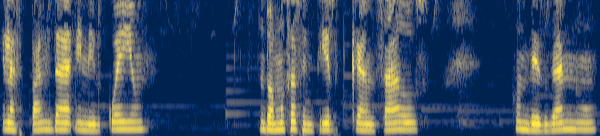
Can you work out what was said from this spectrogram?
en la espalda, en el cuello. Nos vamos a sentir cansados, con desgano,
